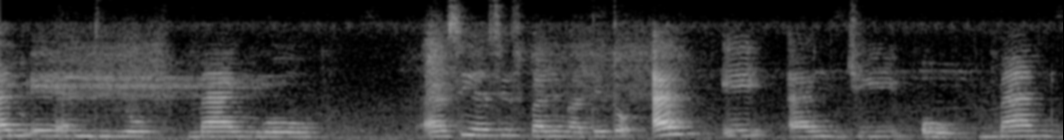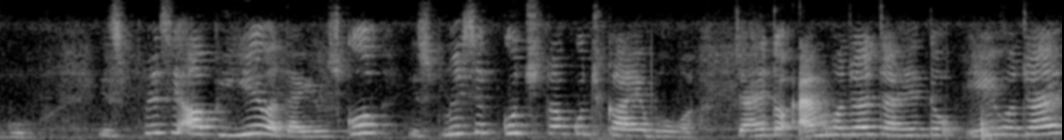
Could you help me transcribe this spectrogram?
M A N G O mango ऐसी ऐसी स्पेलिंग आती है। तो M A N G O mango इसमें से आप ये बताइए उसको, इसमें से कुछ ना कुछ गायब होगा। चाहे तो एम हो जाए, चाहे तो ए हो जाए,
